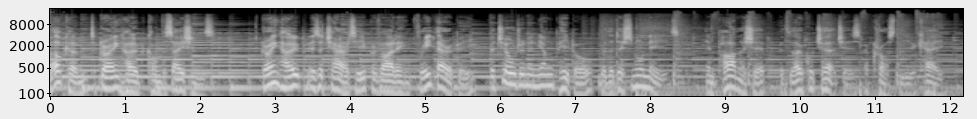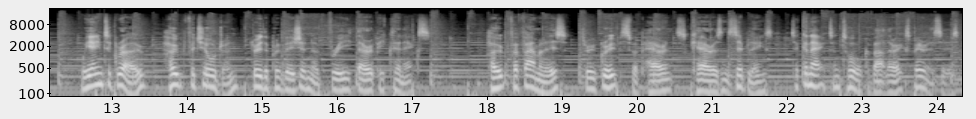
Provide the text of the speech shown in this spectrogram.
Welcome to Growing Hope Conversations. Growing Hope is a charity providing free therapy for children and young people with additional needs in partnership with local churches across the UK. We aim to grow hope for children through the provision of free therapy clinics, hope for families through groups for parents, carers, and siblings to connect and talk about their experiences,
